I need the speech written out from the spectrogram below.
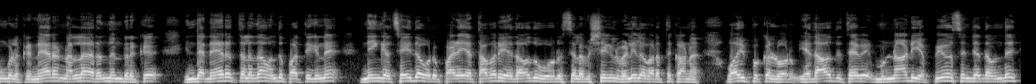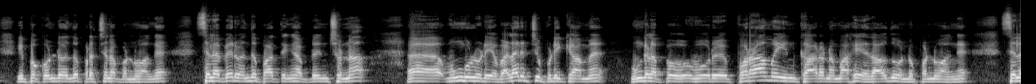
உங்களுக்கு நேரம் நல்லா இருந்துருக்கு இந்த நேரத்தில் தான் வந்து பார்த்தீங்கன்னா நீங்கள் செய்த ஒரு பழைய தவறு ஏதாவது ஒரு சில விஷயங்கள் வெளியில் வரத்துக்கான வாய்ப்புகள் வரும். ஏதாவது தேவை முன்னாடி எப்பயோ செஞ்சதை வந்து இப்போ கொண்டு வந்து பிரச்சனை பண்ணுவாங்க. சில பேர் வந்து பார்த்தீங்க அப்படின்னு சொன்னால் உங்களுடைய வளர்ச்சி பிடிக்காமல் உங்களை இப்போ ஒரு பொறாமையின் காரணமாக ஏதாவது ஒன்று பண்ணுவாங்க. சில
